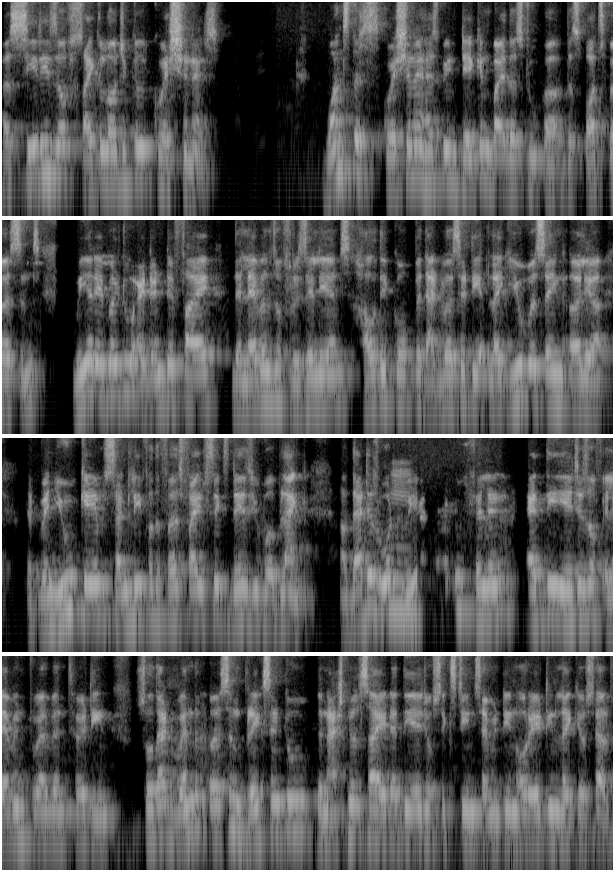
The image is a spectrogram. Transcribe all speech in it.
a series of psychological questionnaires. Once this questionnaire has been taken by the, uh, the sports persons, we are able to identify the levels of resilience, how they cope with adversity. Like you were saying earlier, that when you came suddenly for the first five, six days, you were blank. Now, that is what mm. we are trying to fill in at the ages of 11, 12, and 13, so that when the person breaks into the national side at the age of 16, 17, or 18, like yourself,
